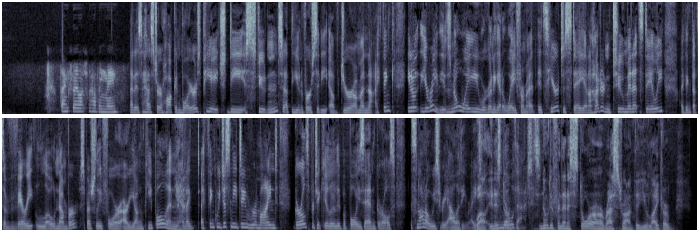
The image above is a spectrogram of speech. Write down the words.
Thanks very much for having me. That is Hester Hockin-Boyers, PhD student at the University of Durham. And I think, you know, you're right. There's no way we're going to get away from it. It's here to stay. And 102 minutes daily, I think that's a very low number, especially for our young people. And, yeah. and I, I think we just need to remind girls, particularly, but boys and girls, it's not always reality, right? Well, it is we know no, that. It's no different than a store or a restaurant that you like or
